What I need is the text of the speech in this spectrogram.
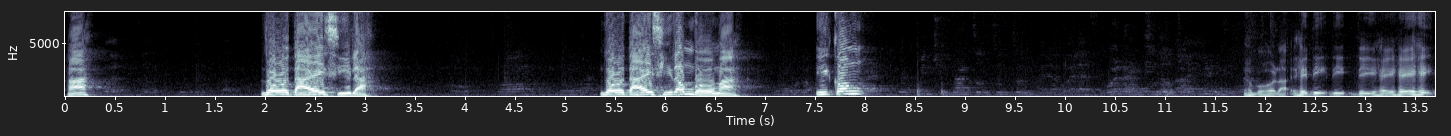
啊？落台的时啦，落台的时拢无嘛？伊讲，无啦，迄你你你迄迄迄，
